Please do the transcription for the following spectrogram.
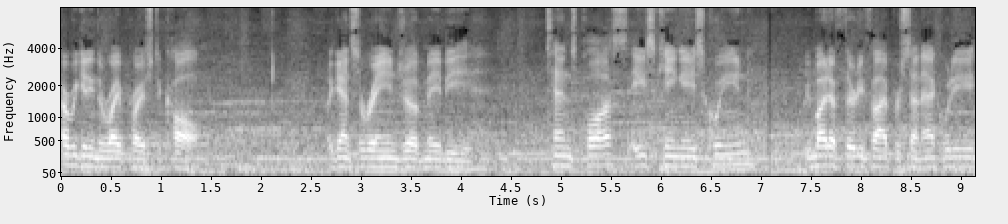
are we getting the right price to call? Against a range of maybe 10s plus, ace king, ace queen, we might have 35% equity.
